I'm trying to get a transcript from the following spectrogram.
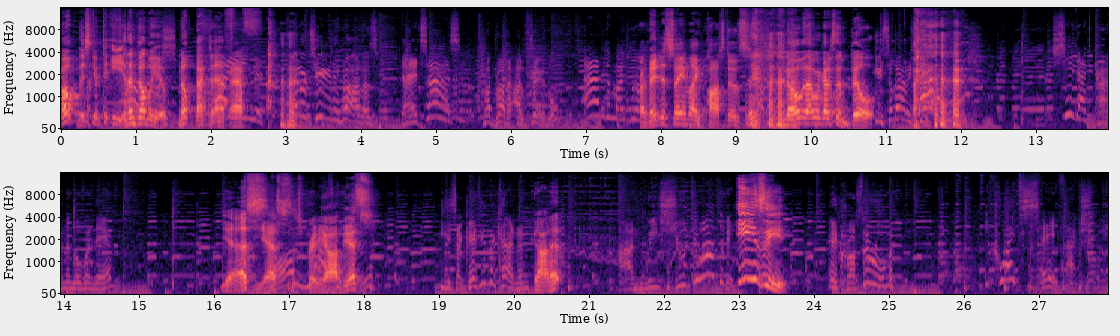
Oh, they skipped to E and then W. Nope, back to F. F. Brothers. That's us. My brother Alfredo. And my brother. Are they just saying like pastas? No, that one guy just said Bill. It's very simple. See that cannon over there? Yes. yes, it's pretty obvious. Is a get the cannon Got it. and we'll shoot you out of it. Easy! Across the room. Quite safe, actually.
